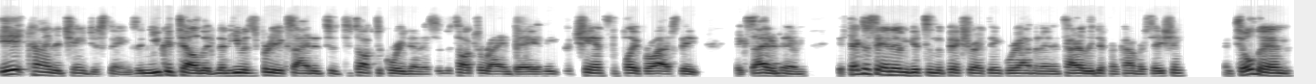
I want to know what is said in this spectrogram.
it kind of changes things, and you could tell that that he was pretty excited to to talk to Corey Dennis and to talk to Ryan Day, and the, the chance to play for Ohio State excited him. If Texas A&M gets in the picture, I think we're having an entirely different conversation. Until then,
